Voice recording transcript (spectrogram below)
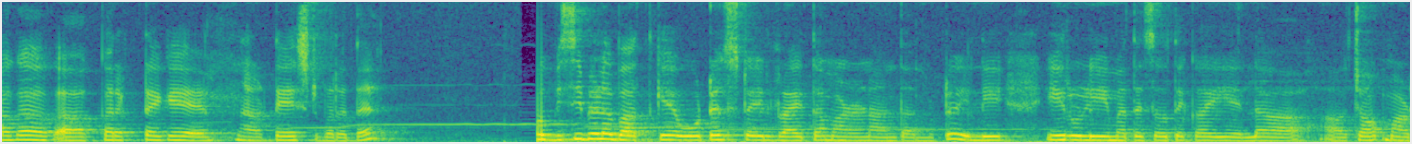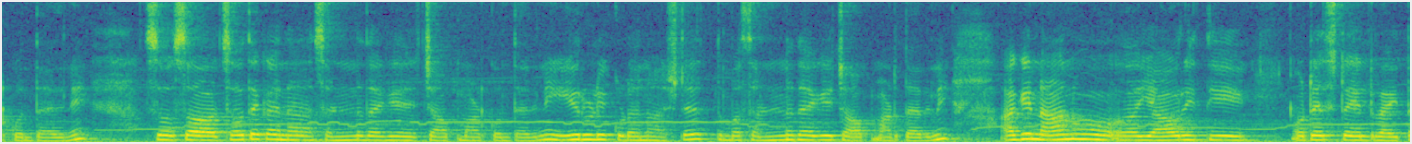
ಆಗ ಕರೆಕ್ಟಾಗಿ ಟೇಸ್ಟ್ ಬರುತ್ತೆ. ಬಿಸಿಬೇಳೆ ಬಾತ್ಗೆ ಹೋಟೆಲ್ ಸ್ಟೈಲ್ ರಾಯ್ತ ಮಾಡೋಣ ಅಂತ ಅಂದ್ಬಿಟ್ಟು ಇಲ್ಲಿ ಈರುಳ್ಳಿ ಮತ್ತು ಸೌತೆಕಾಯಿ ಎಲ್ಲ ಚಾಪ್ ಮಾಡ್ಕೊತಾ ಇದ್ದೀನಿ. ಸೊ ಸೌತೆಕಾಯಿನ ಸಣ್ಣದಾಗಿ ಚಾಪ್ ಮಾಡ್ಕೊತಾ ಇದ್ದೀನಿ. ಈರುಳ್ಳಿ ಕೂಡ ಅಷ್ಟೇ, ತುಂಬ ಸಣ್ಣದಾಗಿ ಚಾಪ್ ಮಾಡ್ತಾ ಇದ್ದೀನಿ. ಹಾಗೆ ನಾನು ಯಾವ ರೀತಿ ಹೋಟೆಲ್ ಸ್ಟೈಲ್ ರೈತ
